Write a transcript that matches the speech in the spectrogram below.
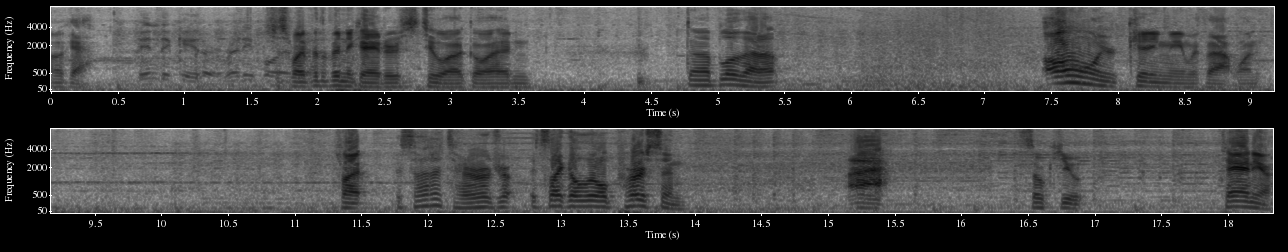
Okay. Vindicator, ready for Just wait for the Vindicators to uh, go ahead and uh, blow that up. Oh, you're kidding me with that one. If I, is that a terror drone? It's like a little person. Ah! So cute. Tanya.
